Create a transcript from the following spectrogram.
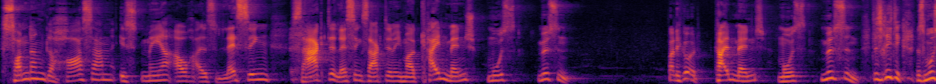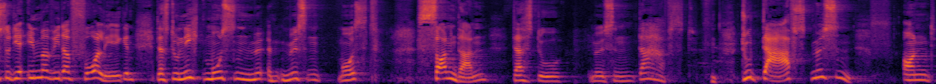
Sondern Gehorsam ist mehr auch als Lessing sagte. Lessing sagte nämlich mal, kein Mensch muss müssen. Fand ich gut. Kein Mensch muss müssen. Das ist richtig. Das musst du dir immer wieder vorlegen, dass du nicht müssen, müssen musst, sondern dass du müssen darfst. Du darfst müssen. Und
